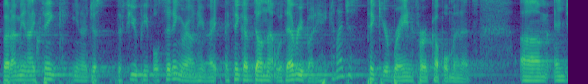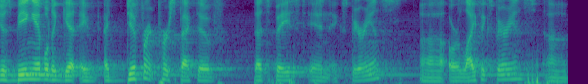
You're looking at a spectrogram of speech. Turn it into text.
But I mean, I think, you know, just the few people sitting around here, I, I think I've done that with everybody. Hey, can I just pick your brain for a couple minutes? Um, and just being able to get a, a different perspective that's based in experience uh, or life experience. Um,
